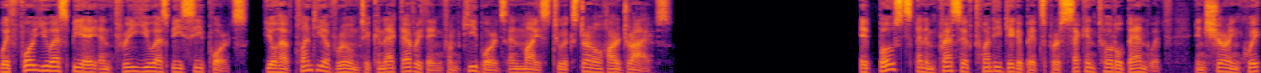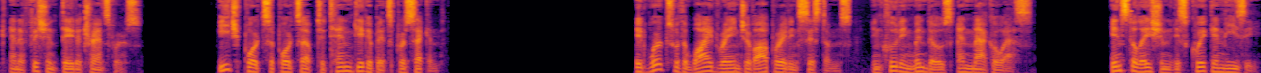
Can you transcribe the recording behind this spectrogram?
With 4 USB-A and 3 USB-C ports, you'll have plenty of room to connect everything from keyboards and mice to external hard drives. It boasts an impressive 20 gigabits per second total bandwidth, ensuring quick and efficient data transfers. Each port supports up to 10 gigabits per second. It works with a wide range of operating systems, including Windows and Mac OS. Installation is quick and easy.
